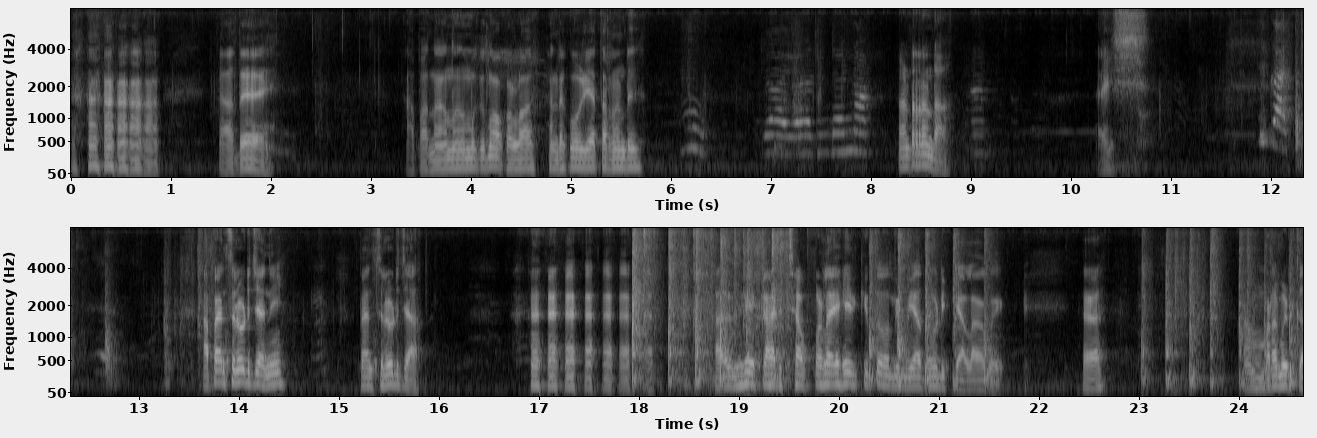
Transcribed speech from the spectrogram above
അതെ. അപ്പം എന്നാൽ നമുക്ക് നോക്കണല്ലോ എന്റെ കോഴി എത്ര ഉണ്ട്? രണ്ടെണ്ണം ഉണ്ടോ ഐഷ്. ആ പെൻസിൽ ഓടിച്ചാ നീ? പെൻസിൽ ഓടിച്ചാ? അത് നീ കടിച്ചപ്പോഴേ എനിക്ക് തോന്നി നീ അത് ഓടിക്കാളാന്ന് ഏ? നമ്മുടെ മിടുക്ക.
